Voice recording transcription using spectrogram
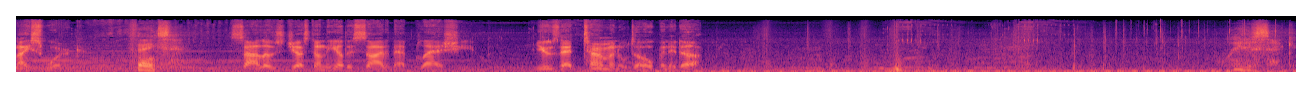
Nice work. Thanks. Silo's just on the other side of that blast shield. Use that terminal to open it up. A sec.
